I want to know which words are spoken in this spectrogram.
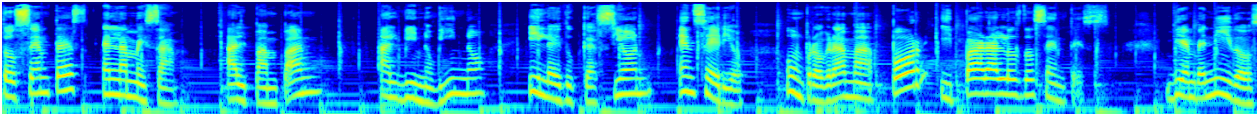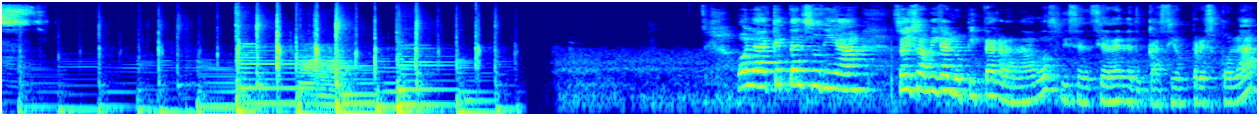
Docentes en la mesa, al pan pan, al vino vino y la educación en serio, un programa por y para los docentes. Bienvenidos. Hola, ¿qué tal su día? Soy su amiga Lupita Granados, licenciada en Educación Preescolar,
